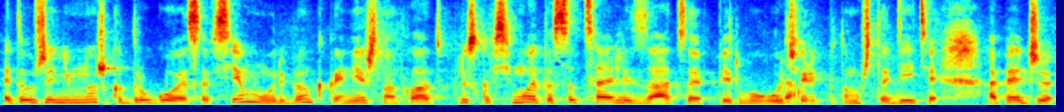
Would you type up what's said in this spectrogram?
это уже немножко другое совсем. У ребенка, конечно, откладывается. Плюс ко всему это социализация в первую очередь, да. потому что дети, опять же,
